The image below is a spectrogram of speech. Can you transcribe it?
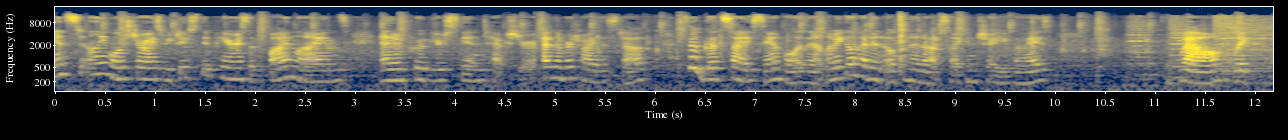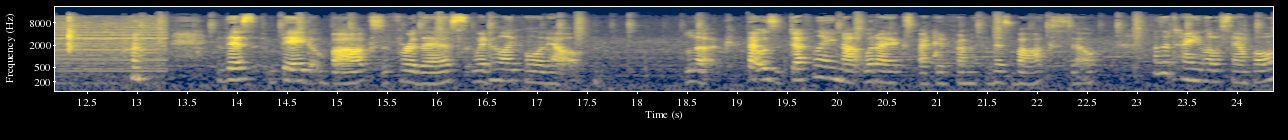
instantly moisturize, reduce the appearance of fine lines, and improve your skin texture. I've never tried this stuff. It's a good size sample, isn't it? Let me go ahead and open it up so I can show you guys. Wow, like this big box for this. Wait till I pull it out. Look, that was definitely not what I expected from this box, so it was a tiny little sample.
